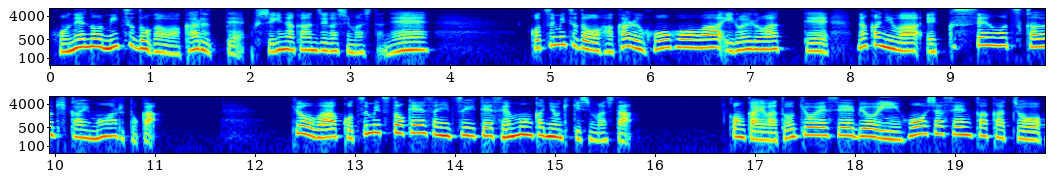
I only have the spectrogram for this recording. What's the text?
骨の密度がわかるって不思議な感じがしましたね。骨密度を測る方法はいろいろあって、中には X 線を使う機械もあるとか。今日は骨密度検査について専門家にお聞きしました。今回は東京衛生病院放射線科課長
